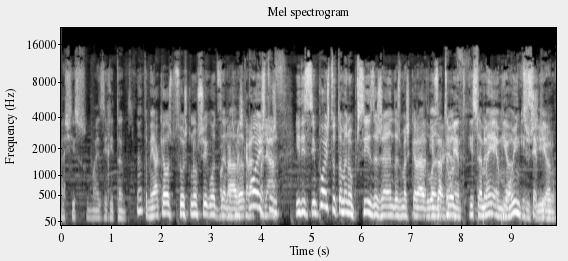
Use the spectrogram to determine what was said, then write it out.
Acho isso mais irritante. Não, também há aquelas pessoas que não chegam a dizer nada. Pois, tu, e diz assim: Pois tu também não precisas, já andas mascarado ano Exatamente. todo. Isso também é, é pior. muito Isso é giro. pior.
